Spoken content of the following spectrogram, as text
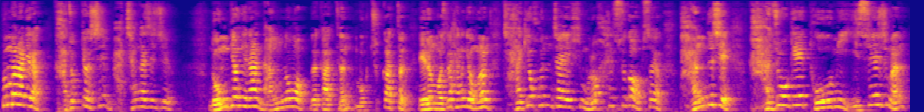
뿐만 아니라 가족도 역시 마찬가지지요. 농경이나 낙농업 같은 목축 같은 이런 것을 하는 경우는 자기 혼자의 힘으로 할 수가 없어요. 반드시 가족의 도움이 있어야지만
